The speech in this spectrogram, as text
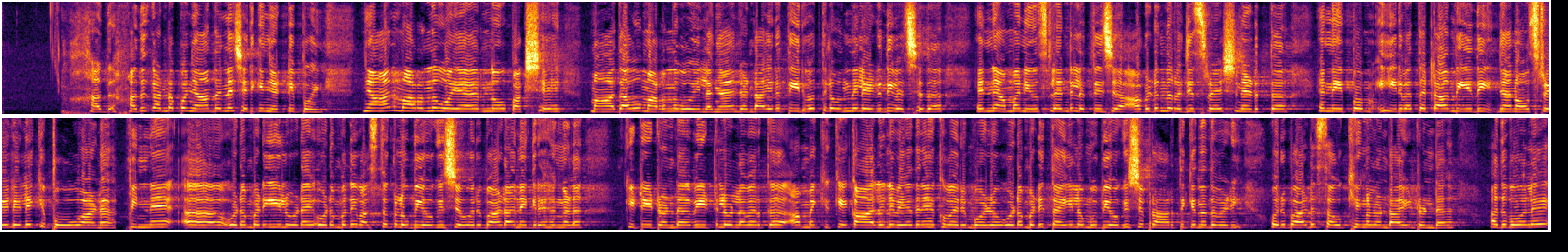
അത് അത് കണ്ടപ്പോൾ ഞാൻ തന്നെ ശരിക്കും ഞെട്ടിപ്പോയി. ഞാൻ മറന്നുപോയായിരുന്നു പക്ഷേ മാതാവ് മറന്നുപോയില്ല. ഞാൻ രണ്ടായിരത്തി ഇരുപത്തിൽ ഒന്നിൽ എഴുതി വെച്ചത് എന്നെ അമ്മ ന്യൂസിലൻഡിൽ എത്തിച്ച് അവിടുന്ന് രജിസ്ട്രേഷൻ എടുത്ത് എന്നെ ഇപ്പം ഈ ഇരുപത്തെട്ടാം തീയതി ഞാൻ ഓസ്ട്രേലിയയിലേക്ക് പോവുകയാണ്. പിന്നെ ഉടമ്പടിയിലൂടെ ഉടമ്പടി വസ്തുക്കൾ ഉപയോഗിച്ച് ഒരുപാട് അനുഗ്രഹങ്ങൾ കിട്ടിയിട്ടുണ്ട്. വീട്ടിലുള്ളവർക്ക് അമ്മയ്ക്കൊക്കെ കാലിന് വേദനയൊക്കെ വരുമ്പോൾ ഉടമ്പടി തൈലം ഉപയോഗിച്ച് പ്രാർത്ഥിക്കുന്നത് വഴി ഒരുപാട് സൗഖ്യങ്ങൾ ഉണ്ടായിട്ടുണ്ട്. അതുപോലെ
